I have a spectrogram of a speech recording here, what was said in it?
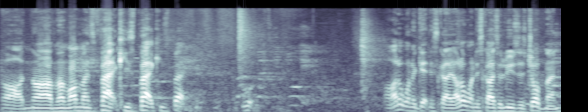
Oh no, my my man's back. He's back. He's back. What? I don't want to get this guy. I don't want this guy to lose his job, man.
